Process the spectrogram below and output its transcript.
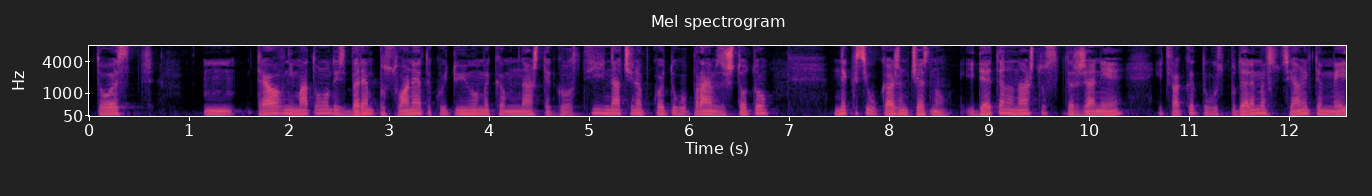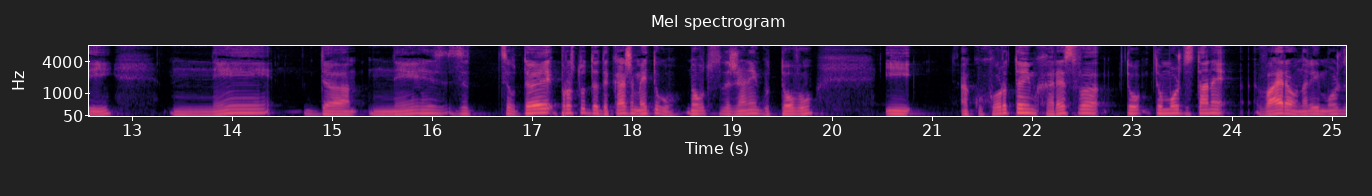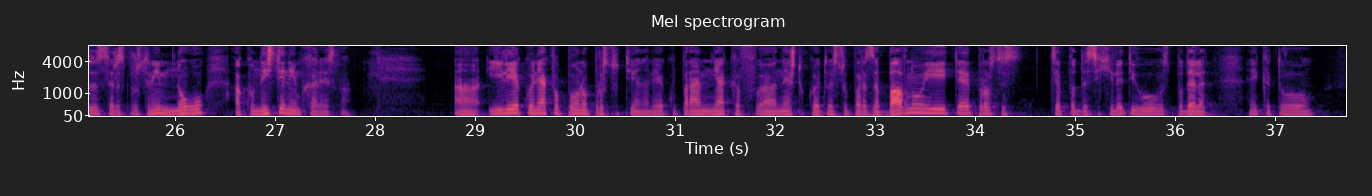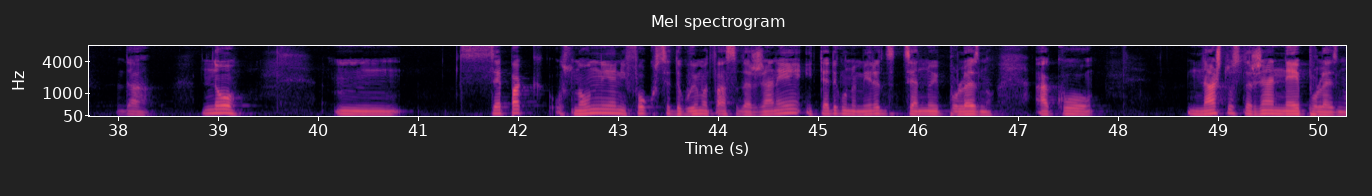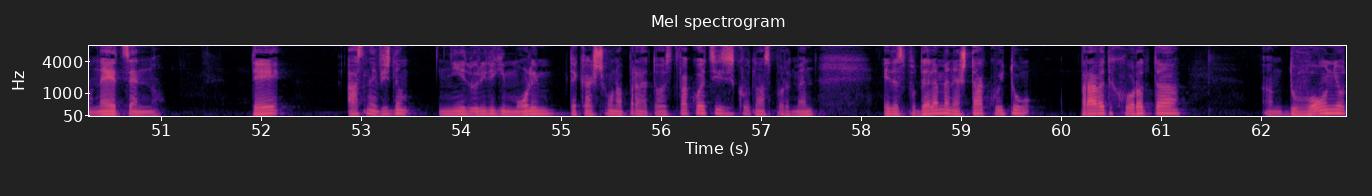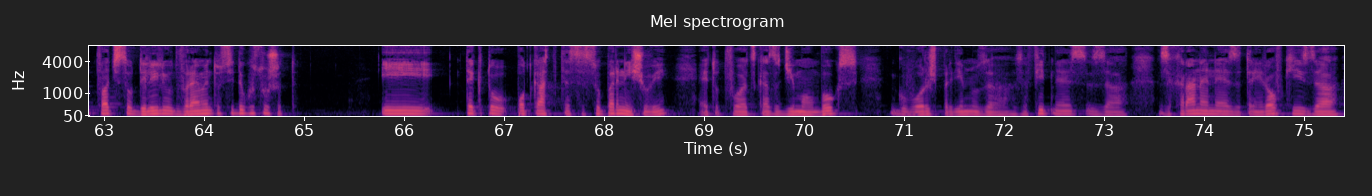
Тоест, м- трябва внимателно да изберем посланията, които имаме към нашите гости и начина по който го правим, защото нека си го кажем честно. Идеята на нашето съдържание и това като го споделяме в социалните медии не е да не е за целта е просто да, да кажем ето го, новото съдържание е готово и ако хората им харесва, то, то може да стане вайрал, нали? може да се разпространи много, ако наистина им харесва. А, или ако е някаква пълна простотия, нали? ако правим някакъв а, нещо, което е супер забавно и те просто цепат да се хилят и го споделят. И като, да. Но, м- все пак основният ни фокус е да го има това съдържание и те да го намират за ценно и полезно. Ако нашето съдържание не е полезно, не е ценно, те, аз не виждам ние дори да ги молим те как ще го направят. Тоест това, което се изисква от нас, според мен, е да споделяме неща, които правят хората доволни от това, че са отделили от времето си да го слушат. И тъй като подкастите са супер нишови, ето твоят каза Jim on Books, говориш предимно за, за фитнес, за, за хранене, за тренировки, за,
